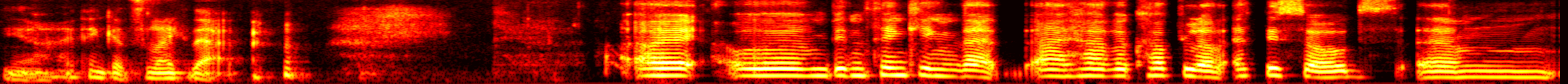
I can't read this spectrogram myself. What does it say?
Yeah, I think it's like that. I've um, been thinking that I have a couple of episodes um,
